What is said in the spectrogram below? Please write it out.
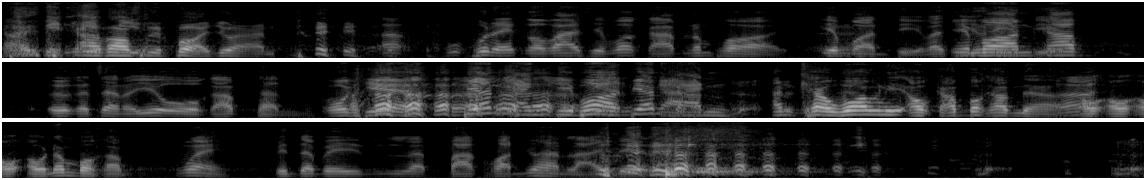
ไอ้ที่ข้าวเผาผืนปอดอยู่หันอะผู้ผู้ใดก็ว่าสิว่ากราบน้ำพอเอ็มบอลติว่าสิเอ็มบอลติครับ เออกระจายนอยโอครับท่านโอเค เปลี่ยนกันกี่พ่อเปลี่ยนกัน อันแควว่องนี่เอากลับบ่ครับเนี่ยอะเอาเอาเอาเอาน้ำบ่ครับ ไม่เป็นแต่ไปปากควันอยุหันหลายเดือน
